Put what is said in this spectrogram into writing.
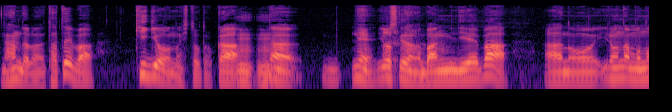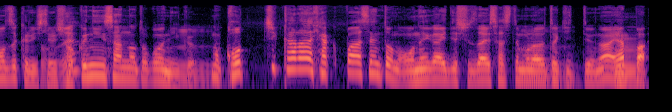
なんだろうな例えば企業の人とか、うんうん。なね洋介さんの番組で言えば、あのいろんなものづくりしてる職人さんのところに行く、うん。もうこっちから100%のお願いで取材させてもらう時っていうのは、うん。やっぱ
